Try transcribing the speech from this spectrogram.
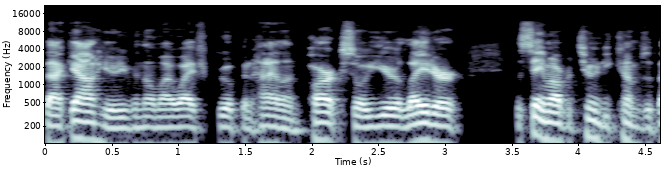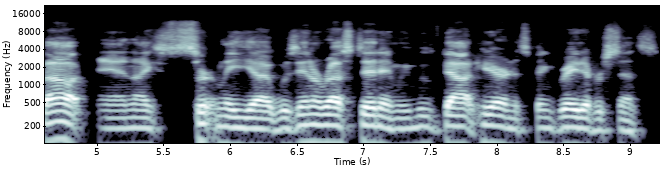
back out here, even though my wife grew up in Highland Park. So a year later, the same opportunity comes about, and I certainly uh, was interested, and we moved out here, and it's been great ever since.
